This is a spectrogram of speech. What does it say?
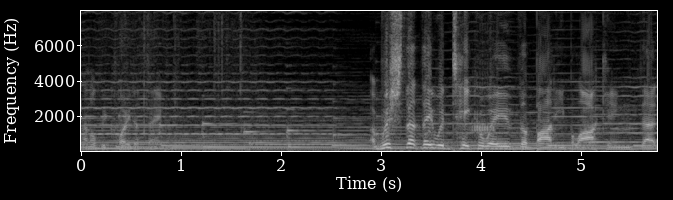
that'll be quite a thing. I wish that they would take away the body blocking that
